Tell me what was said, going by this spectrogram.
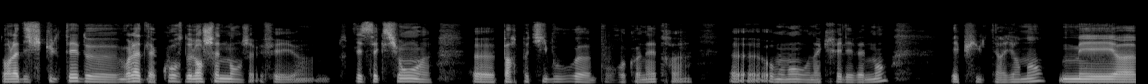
dans la difficulté de voilà de la course de l'enchaînement. J'avais fait toutes les sections par petits bouts pour reconnaître au moment où on a créé l'événement et puis ultérieurement, mais, euh,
